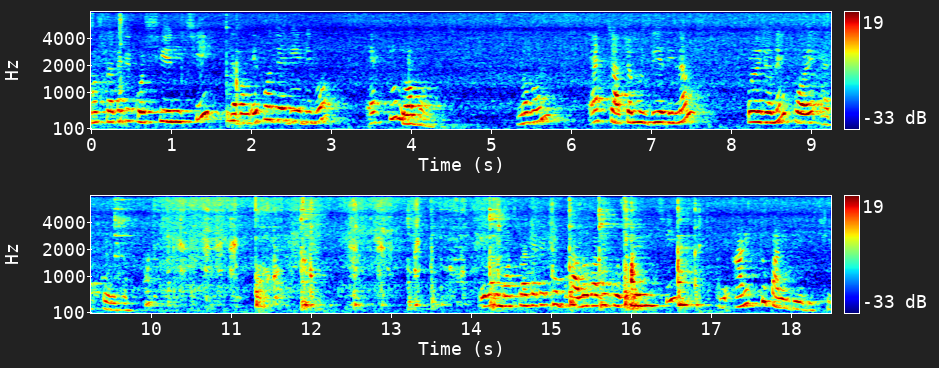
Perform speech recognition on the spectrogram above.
মশলাটাকে কষিয়ে নিচ্ছি এবং এ পর্যায়ে দিয়ে দিব একটু লবণ। লবণ এক চা চামচ দিয়ে দিলাম। প্রয়োজনে পরে অ্যাড করব। এবার মশলাটাকে খুব ভালোভাবে কষিয়ে নিচ্ছি। আমি আরেকটু পানি দিয়ে দিচ্ছি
